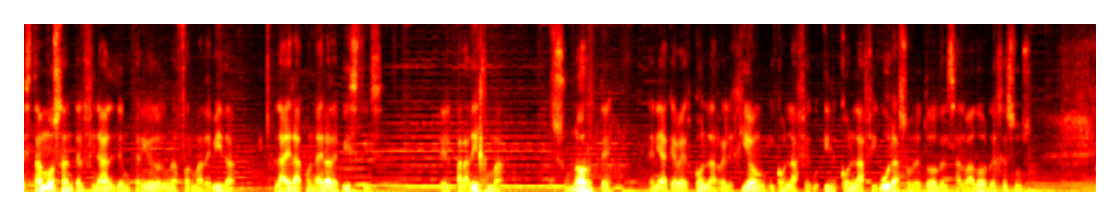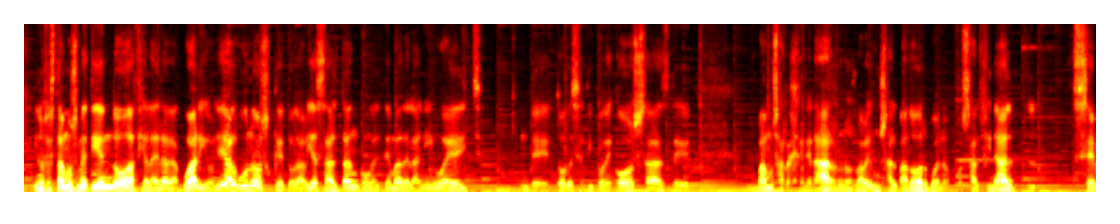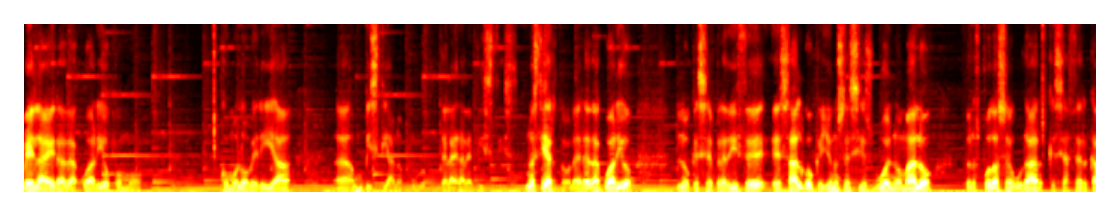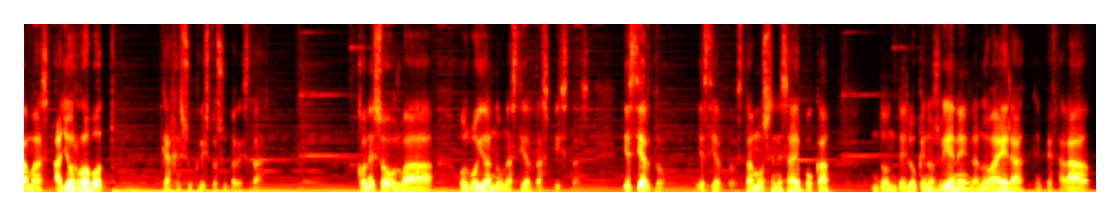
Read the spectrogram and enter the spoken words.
Estamos ante el final de un periodo de una forma de vida, la era con la era de Piscis, el paradigma, su norte tenía que ver con la religión y con la, y con la figura sobre todo del Salvador de Jesús y nos estamos metiendo hacia la era de Acuario. Y hay algunos que todavía saltan con el tema de la New Age, de todo ese tipo de cosas, de vamos a regenerarnos, va a haber un Salvador. Bueno, pues al final se ve la era de Acuario como, como lo vería eh, un pistiano de la era de Piscis. No es cierto, la era de Acuario lo que se predice es algo que yo no sé si es bueno o malo, pero os puedo asegurar que se acerca más a Yo Robot a Jesucristo Superstar. Con eso os, va, os voy dando unas ciertas pistas. Y es cierto, y es cierto, estamos en esa época donde lo que nos viene, la nueva era, que empezará,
